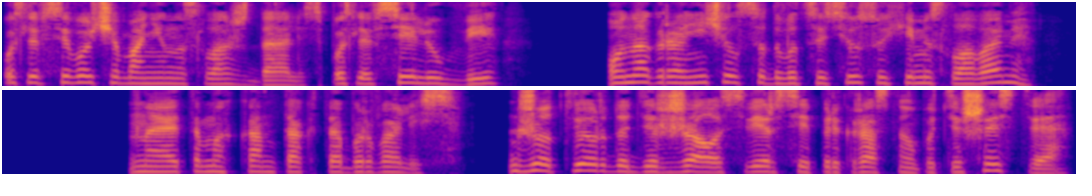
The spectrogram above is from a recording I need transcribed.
После всего, чем они наслаждались, после всей любви, он ограничился двадцатью сухими словами. На этом их контакты оборвались. Джо твердо держалась версии прекрасного путешествия,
